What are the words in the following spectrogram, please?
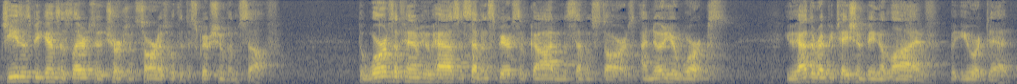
Jesus begins his letter to the church in Sardis with a description of himself. The words of him who has the seven spirits of God and the seven stars I know your works. You have the reputation of being alive, but you are dead.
